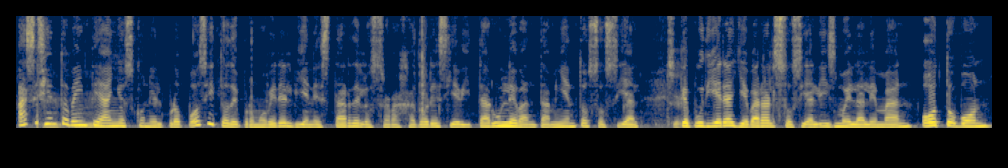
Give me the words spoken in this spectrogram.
Hace 120 años, con el propósito de promover el bienestar de los trabajadores y evitar un levantamiento social que pudiera llevar al socialismo, el alemán Otto von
